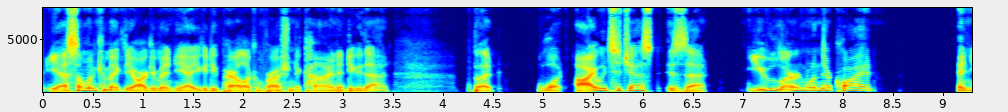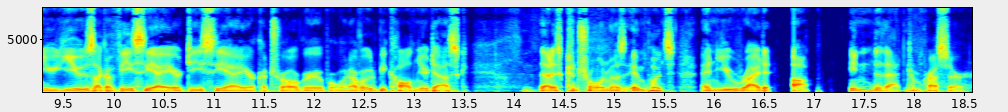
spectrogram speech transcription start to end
yeah, someone can make the argument, yeah, you could do parallel compression to kind of do that. But what I would suggest is that you learn when they're quiet and you use like a VCA or DCA or control group or whatever it would be called in your desk. That is controlling those inputs and you write it up into that Mhm. compressor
